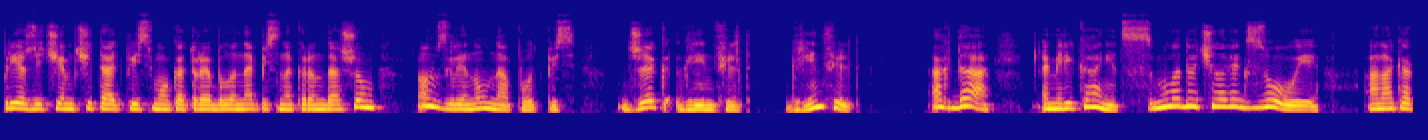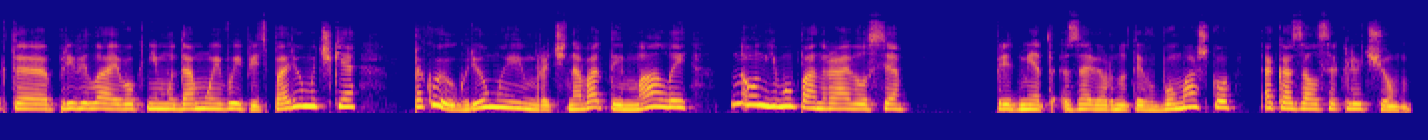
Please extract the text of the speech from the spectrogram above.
Прежде чем читать письмо, которое было написано карандашом, он взглянул на подпись. «Джек Гринфилд». «Гринфилд?» «Ах да, американец, молодой человек Зоуи. Она как-то привела его к нему домой выпить по рюмочке. Такой угрюмый, мрачноватый, малый, но он ему понравился». Предмет, завернутый в бумажку, оказался ключом.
